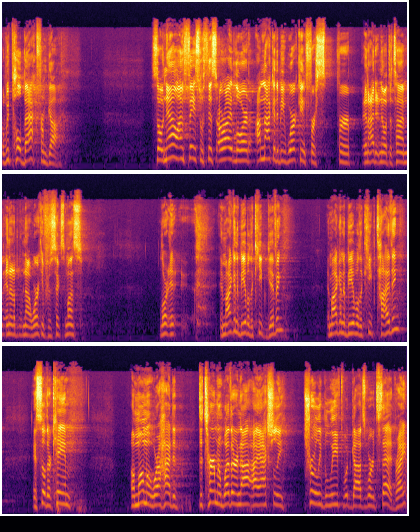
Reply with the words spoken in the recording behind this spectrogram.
And we pull back from God. So now I'm faced with this all right, Lord, I'm not going to be working for, for, and I didn't know at the time, ended up not working for six months. Lord, it, am I going to be able to keep giving? Am I going to be able to keep tithing? And so there came a moment where I had to determine whether or not I actually truly believed what God's word said, right?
